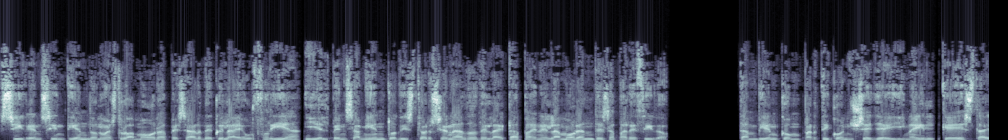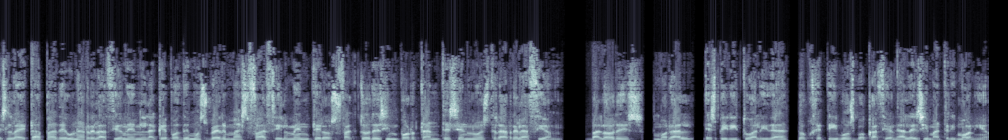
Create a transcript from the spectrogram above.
siguen sintiendo nuestro amor a pesar de que la euforía y el pensamiento distorsionado de la etapa en el amor han desaparecido. También compartí con Shelley y Neil que esta es la etapa de una relación en la que podemos ver más fácilmente los factores importantes en nuestra relación. Valores, moral, espiritualidad, objetivos vocacionales y matrimonio.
